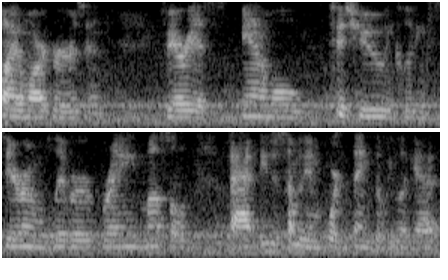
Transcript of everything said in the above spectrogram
biomarkers and various animal tissue, including serum, liver, brain, muscle, fat. These are some of the important things that we look at.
